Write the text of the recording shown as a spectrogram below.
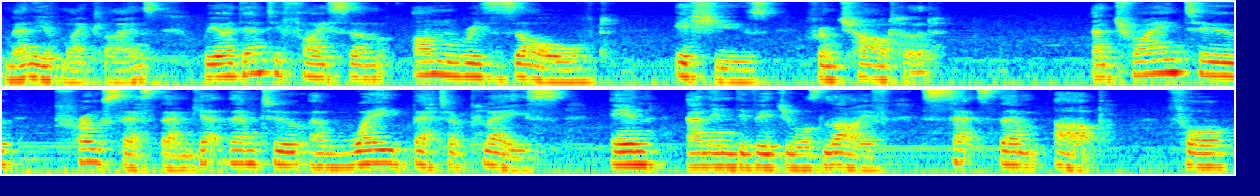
many of my clients, we identify some unresolved issues from childhood and trying to process them, get them to a way better place in an individual's life, sets them up for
